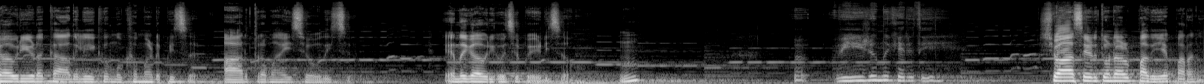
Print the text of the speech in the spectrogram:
ഗൗരിയുടെ കാതിലേക്ക് മുഖം അടുപ്പിച്ച് ആർദ്രമായി ചോദിച്ചു. എന്ന് ഗൗരി കൊച്ച് പേടിച്ചോ? വീഴുന്നു കരുതി. ശ്വാസം എടുത്തുകൊണ്ട് അവൾ പതിയെ പറഞ്ഞു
